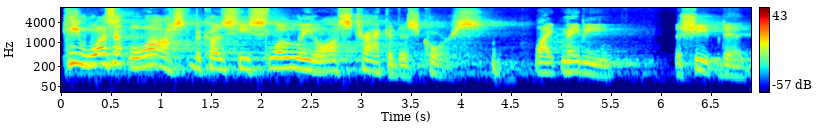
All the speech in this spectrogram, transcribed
He wasn't lost because he slowly lost track of his course, like maybe the sheep did.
